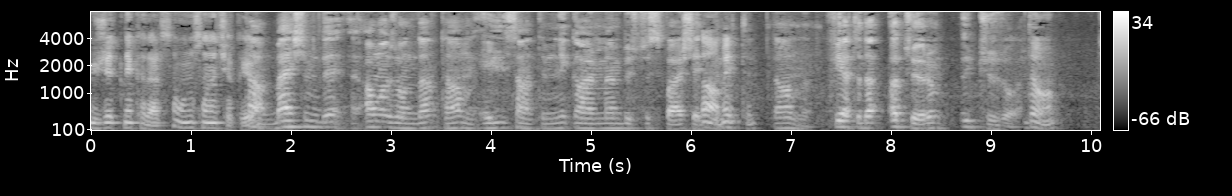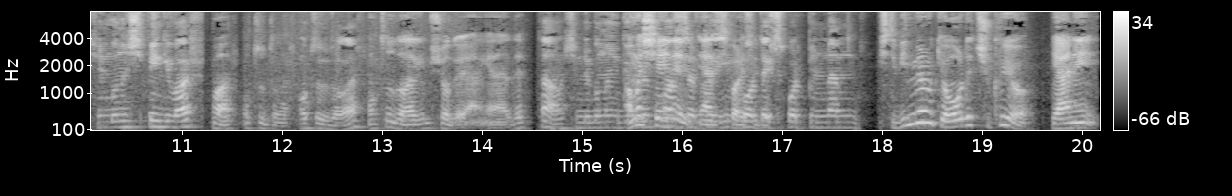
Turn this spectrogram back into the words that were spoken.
ücret ne kadarsa onu sana çakıyor. Tamam ben şimdi Amazon'dan tamam mı 50 santimlik Iron Man büstü sipariş ettim. Tamam ettin. Tamam mı? Fiyatı da atıyorum 300 dolar. Tamam. Şimdi bunun shipping'i var Var. 30 dolar. 30 dolar. 30 dolar gibi bir şey oluyor yani genelde. Tamam şimdi bunun Ama şeyle yani import export bilmem İşte bilmiyorum ki orada çıkıyor. Yani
